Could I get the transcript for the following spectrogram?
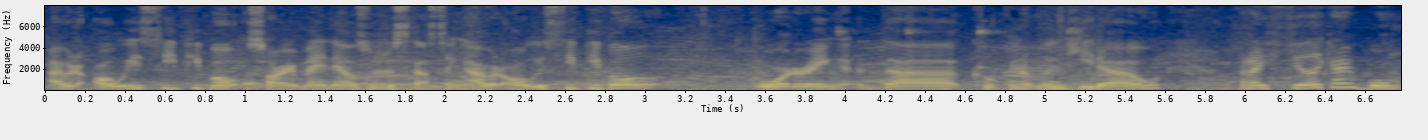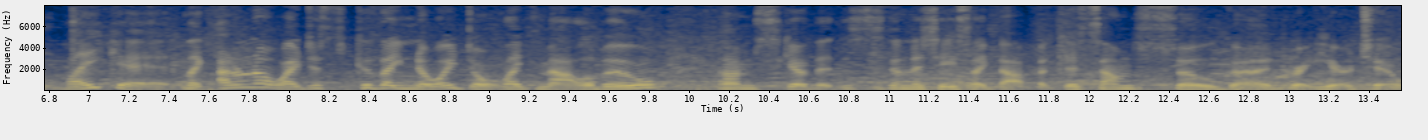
I would always see people, sorry, my nails are disgusting. I would always see people ordering the coconut mojito, but I feel like I won't like it. Like, I don't know, I just, because I know I don't like Malibu, and I'm scared that this is gonna taste like that, but this sounds so good right here too.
